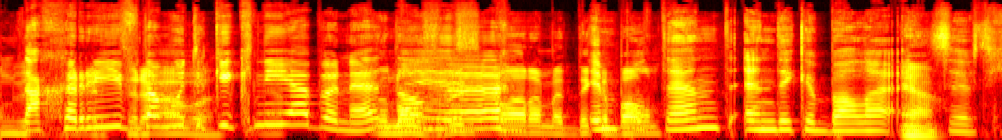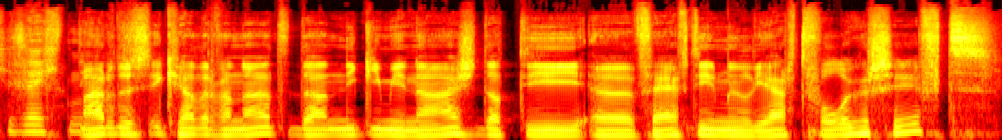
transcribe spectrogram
Dan dat gerief, dat moet ik niet hebben. Hè. Een Dat, onvruchtbare met dikke ballen. Impotent en dikke ballen. En ze heeft gezegd... nee. Maar dus ik ga ervan uit dat Nicki Minaj dat die eh 15 miljard volgers heeft.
